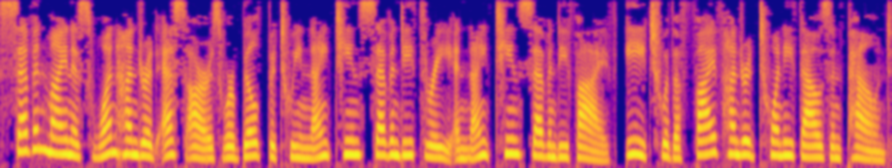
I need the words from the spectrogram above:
7-100 SRs were built between 1973 and 1975, each with a 520,000-pound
